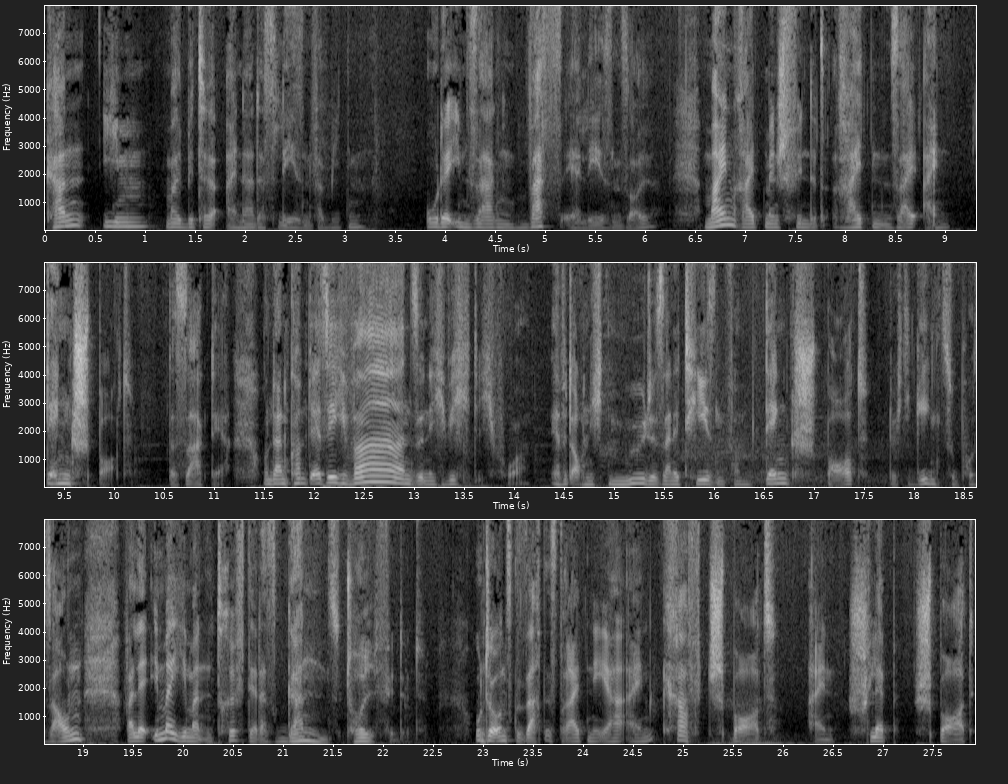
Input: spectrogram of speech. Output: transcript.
Kann ihm mal bitte einer das Lesen verbieten? Oder ihm sagen, was er lesen soll? Mein Reitmensch findet, Reiten sei ein Denksport. Das sagt er. Und dann kommt er sich wahnsinnig wichtig vor. Er wird auch nicht müde, seine Thesen vom Denksport durch die Gegend zu posaunen, weil er immer jemanden trifft, der das ganz toll findet. Unter uns gesagt ist Reiten eher ein Kraftsport, ein Schleppsport.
